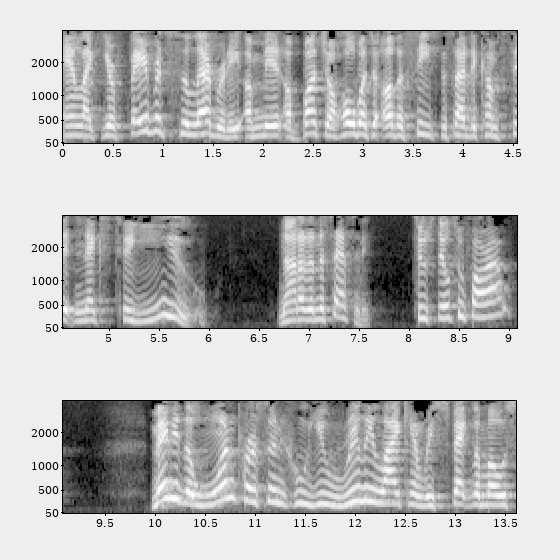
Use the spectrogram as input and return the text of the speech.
and like your favorite celebrity amid a bunch, a whole bunch of other seats decided to come sit next to you. Not out of necessity. Too, still too far out? Maybe the one person who you really like and respect the most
